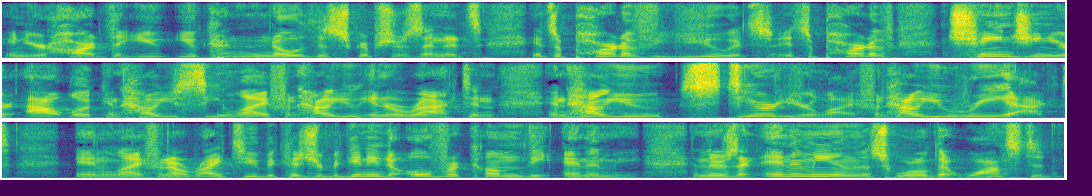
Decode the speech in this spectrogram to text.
in your heart, that you, you kind of know the scriptures and it's it's a part of you. It's it's a part of changing your outlook and how you see life and how you interact and, and how you steer your life and how you react in life. And I write to you because you're beginning to overcome the enemy. And there's an enemy in this world that wants to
